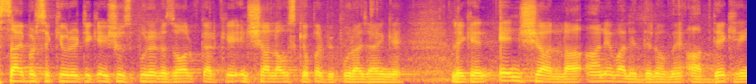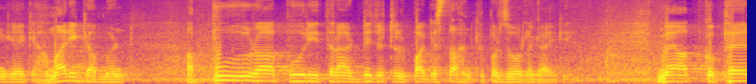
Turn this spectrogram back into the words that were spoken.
سائبر سیکیورٹی کے ایشوز پورے ریزولو کر کے انشاءاللہ اس کے اوپر بھی پورا جائیں گے۔ لیکن انشاءاللہ آنے والے دنوں میں آپ دیکھیں گے کہ ہماری گورنمنٹ اب پورا پوری طرح ڈیجیٹل پاکستان کے اوپر زور لگائے گی۔ میں آپ کو پھر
